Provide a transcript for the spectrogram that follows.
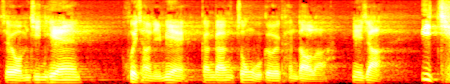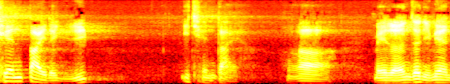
所以我们今天会场里面，刚刚中午各位看到了，念一下。一千袋的鱼，一千袋啊！每人这里面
